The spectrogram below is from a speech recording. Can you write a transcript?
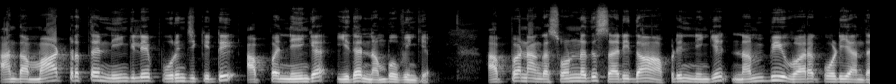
அந்த மாற்றத்தை நீங்களே புரிஞ்சிக்கிட்டு அப்போ நீங்கள் இதை நம்புவீங்க. அப்போ நாங்கள் சொன்னது சரிதான் அப்படின்னு நீங்கள் நம்பி வரக்கூடிய அந்த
